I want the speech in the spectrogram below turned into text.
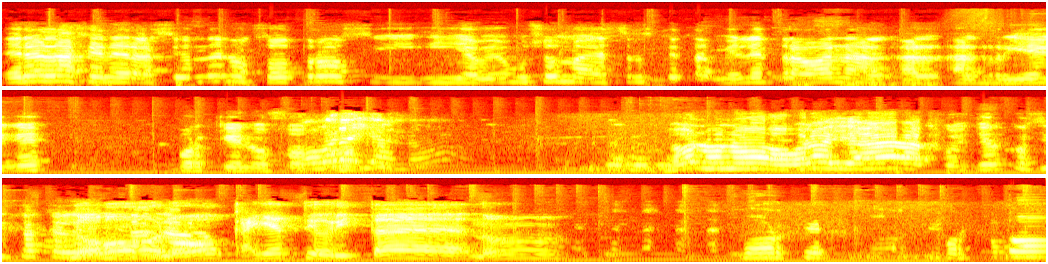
era la generación de nosotros y, había muchos maestros que también le entraban al, al riegue porque nosotros... Ahora ya no no, no, no, ahora ya cualquier cosita que le No, no, cállate ahorita, no. Porque, porque todo,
